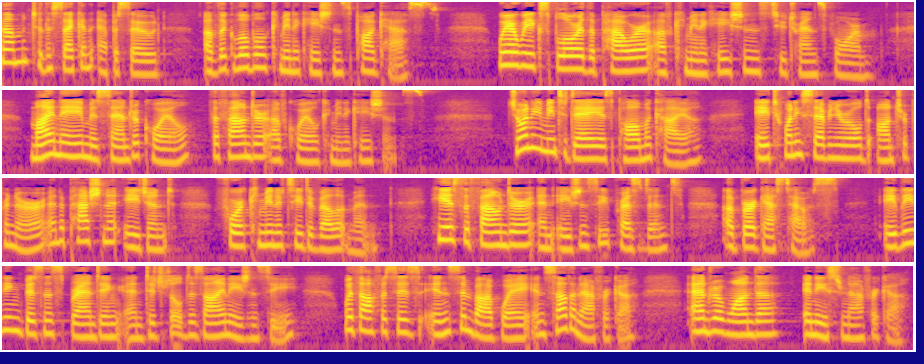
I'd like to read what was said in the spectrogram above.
Welcome to the second episode of the Global Communications Podcast, where we explore the power of communications to transform. My name is Sandra Coyle, the founder of Coyle Communications. Joining me today is Paul Makaya, a 27 year old entrepreneur and a passionate agent for community development. He is the founder and agency president of Bergast House a leading business branding and digital design agency with offices in Zimbabwe in southern Africa and Rwanda in eastern Africa.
